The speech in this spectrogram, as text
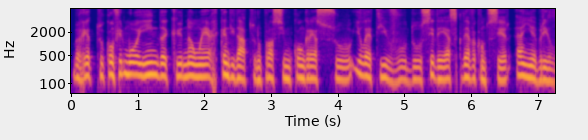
Barreto confirmou ainda que não é recandidato no próximo congresso eletivo do CDS, que deve acontecer em abril.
